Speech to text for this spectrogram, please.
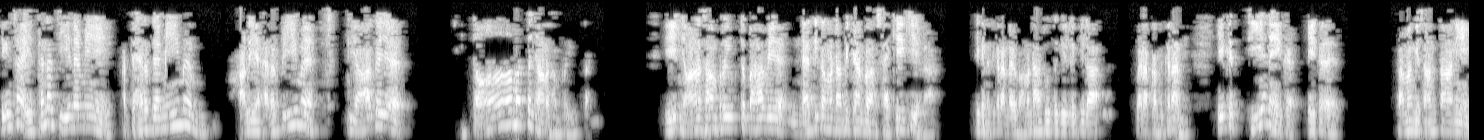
ඒ නිසා එතන තියෙන මේ අතහැර දැමීම, ආලය හැරපීම, ත්‍යාගය තාමත් ඥාන සම්ප්‍රයුක්තයි. ඒ ඥාන සම්ප්‍රයුක්ත භාවය නැතිකමට අපි කියනවා සැකේ කියලා. ඒක නැති කරන්න අපි වමඩා සූත්‍ර කියලා වැඩක් අපි කරන්නේ. ඒක තියෙන එක ඒක තමන්ගේ సంతානයේ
